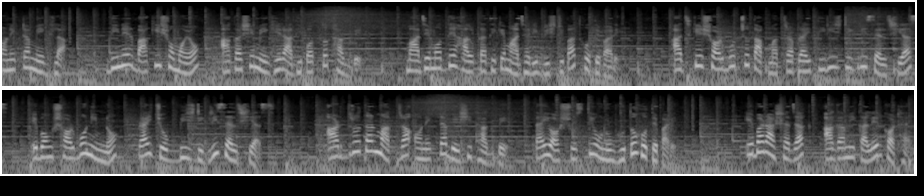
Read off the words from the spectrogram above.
অনেকটা মেঘলা। দিনের বাকি সময়ও আকাশে মেঘের আধিপত্য থাকবে। মাঝে মধ্যে হালকা থেকে মাঝারি বৃষ্টিপাত হতে পারে। আজকে সর্বোচ্চ তাপমাত্রা প্রায় তিরিশ ডিগ্রি সেলসিয়াস এবং সর্বনিম্ন প্রায় চব্বিশ ডিগ্রি সেলসিয়াস। আর্দ্রতার মাত্রা অনেকটা বেশি থাকবে, তাই অস্বস্তি অনুভূত হতে পারে। এবার আসা যাক আগামীকালের কথায়।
